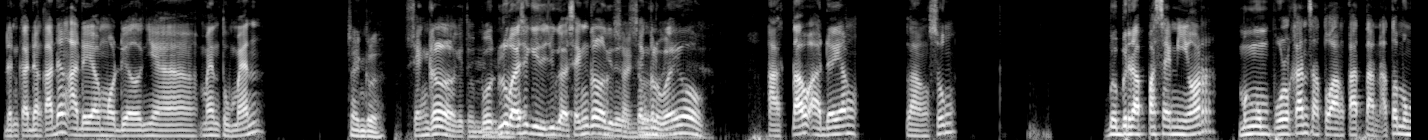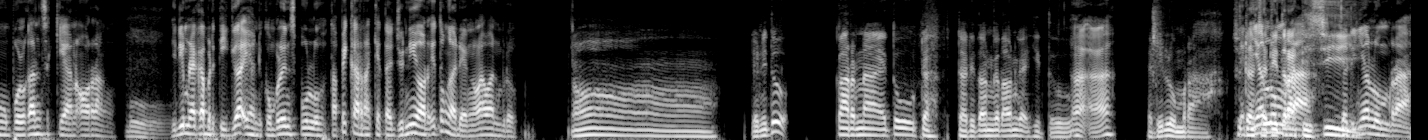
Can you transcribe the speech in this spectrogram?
Dan kadang-kadang ada yang modelnya man to man Senggel. single gitu Hmm. dulu bahasa gitu juga. Single gitu. Single. single wayo. Atau ada yang langsung beberapa senior mengumpulkan satu angkatan atau mengumpulkan sekian orang jadi mereka bertiga yang dikumpulin 10 tapi karena kita junior itu nggak ada yang ngelawan bro Oh. Dan itu karena itu udah dari tahun ke tahun kayak gitu. Heeh. Jadi lumrah. Sudah Jadinya jadi lumrah. tradisi. jadinya lumrah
